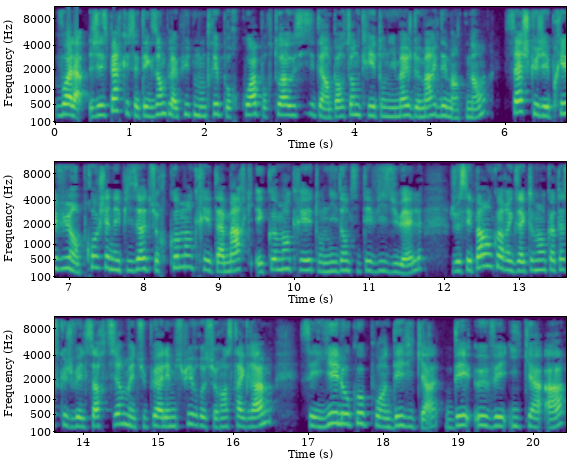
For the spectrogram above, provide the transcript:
Voilà, j'espère que cet exemple a pu te montrer pourquoi pour toi aussi c'était important de créer ton image de marque dès maintenant. Sache que j'ai prévu un prochain épisode sur comment créer ta marque et comment créer ton identité visuelle. Je sais pas encore exactement quand est-ce que je vais le sortir, mais tu peux aller me suivre sur Instagram. C'est yeloco.devika, D-E-V-I-K-A,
